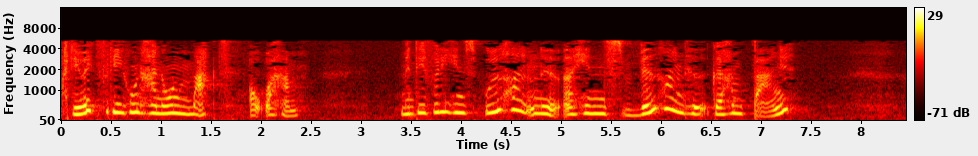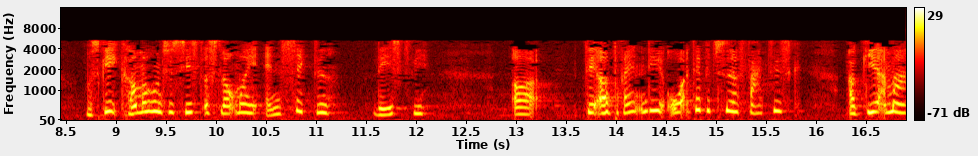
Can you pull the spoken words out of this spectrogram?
Og det er jo ikke, fordi hun har nogen magt over ham. Men det er, fordi hendes udholdenhed og hendes vedholdenhed gør ham bange. Måske kommer hun til sidst og slår mig i ansigtet, læste vi. Og det oprindelige ord, det betyder faktisk, og giver mig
